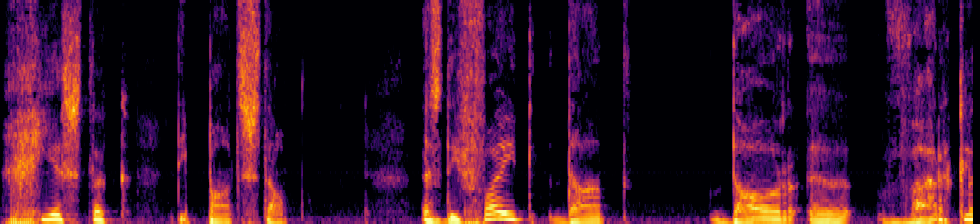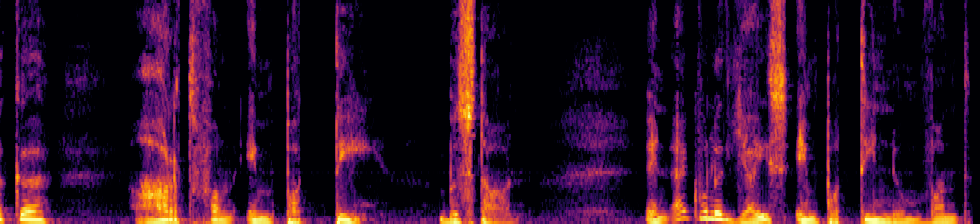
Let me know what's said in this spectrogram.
geestelik die pad stap is die feit dat daar 'n werklike hart van empatie bestaan En ek wil dit juis empatie noem want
